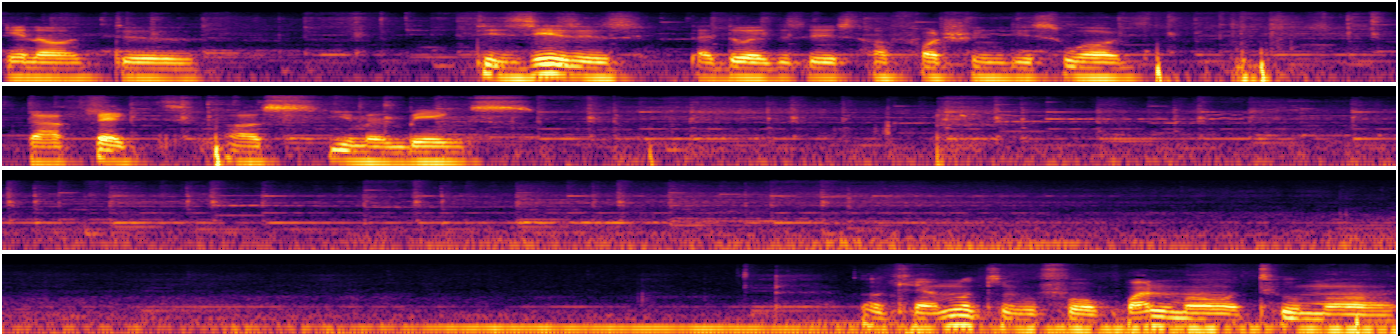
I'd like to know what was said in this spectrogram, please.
you know, the diseases that do exist, unfortunately, in this world that affect us human beings. Okay, I'm looking for one more, two more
